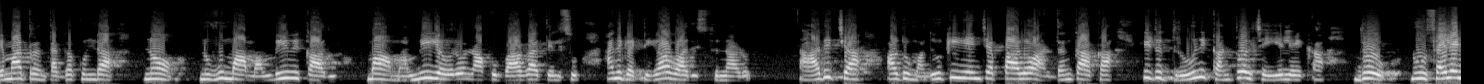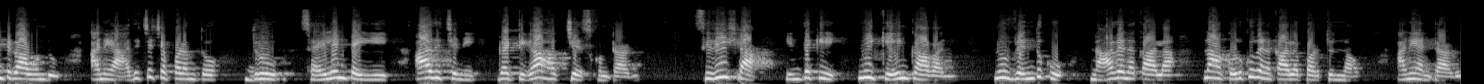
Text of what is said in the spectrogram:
ఏమాత్రం తగ్గకుండా నో నువ్వు మా మమ్మీవి కాదు. మా మమ్మీ ఎవరో నాకు బాగా తెలుసు అని గట్టిగా వాదిస్తున్నాడు. ఆదిత్య అటు మధుకి ఏం చెప్పాలో అర్థం కాక ఇటు ధ్రువుని కంట్రోల్ చేయలేక ధ్రువ్ నువ్వు సైలెంట్గా ఉండు అని ఆదిత్య చెప్పడంతో ధ్రువ్ సైలెంట్ అయ్యి ఆదిత్యని గట్టిగా హక్ చేసుకుంటాడు. శిరీష ఇంతకీ నీకేం కావాలి? నువ్వెందుకు నా వెనకాల నా కొడుకు వెనకాల పడుతున్నావు? అని అంటాడు.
